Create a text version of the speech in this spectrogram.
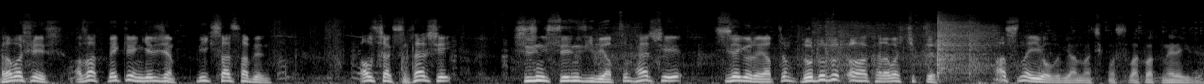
Karabaş Reis. Azat bekleyin geleceğim. Bir iki saat sabredin. Alışacaksınız. Her şey sizin istediğiniz gibi yaptım. Her şeyi size göre yaptım. Dur dur dur. Aa Karabaş çıktı. Aslında iyi oldu bir yandan çıkması. Bak bak nereye gidiyor.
